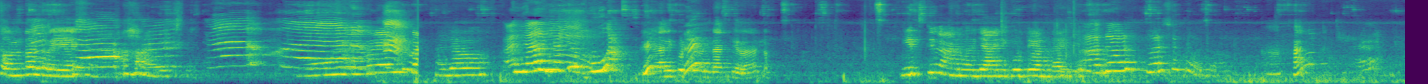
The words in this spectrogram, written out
സ്വന്തം ക്രിയേഷൻ ഹലോ ഞാനിക്കുട്ടി ഉണ്ടാക്കിയതാ കേട്ടോ. ഗിഫ്റ്റ് കാണുമോ? ജാനിക്കുട്ടി ഉണ്ടാക്കി അത് വിശക്കുന്നു. ആഹാ. ആ തുറന്ന്. ജാനിക്കുട്ടി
